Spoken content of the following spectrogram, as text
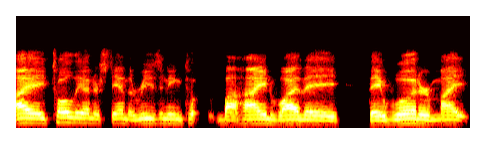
I totally understand the reasoning to, behind why they they would or might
